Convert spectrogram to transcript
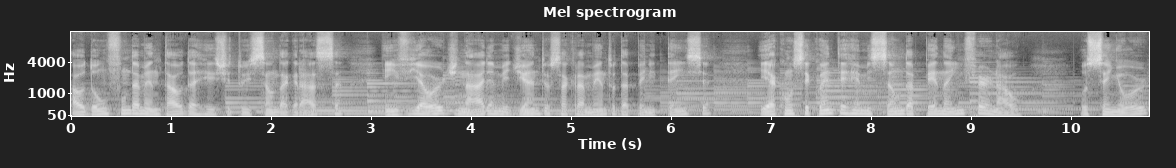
ao dom fundamental da restituição da graça, em via ordinária mediante o sacramento da penitência e a consequente remissão da pena infernal. O Senhor,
